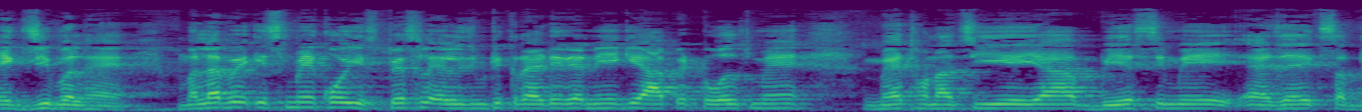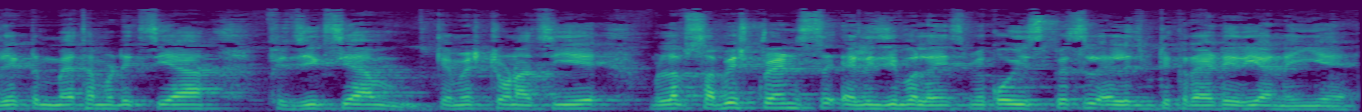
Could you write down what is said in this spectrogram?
एग्जिबल हैं। मतलब इसमें कोई स्पेशल एलिजिबिलिटी क्राइटेरिया नहीं है कि आपके ट्वेल्थ में मैथ होना चाहिए या बीएससी में एज ए एक सब्जेक्ट मैथमेटिक्स या फिजिक्स या केमिस्ट्री होना चाहिए। मतलब सभी स्टूडेंट्स एलिजिबल हैं। इसमें कोई स्पेशल एलिजिबिलिटी क्राइटेरिया नहीं है।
